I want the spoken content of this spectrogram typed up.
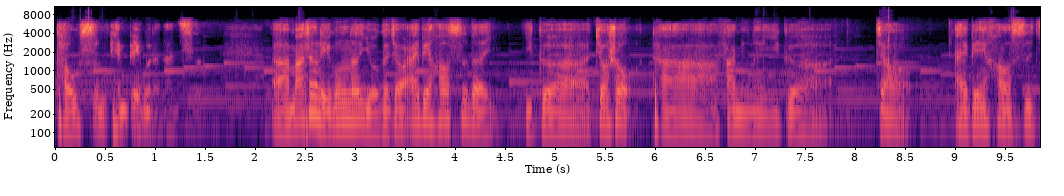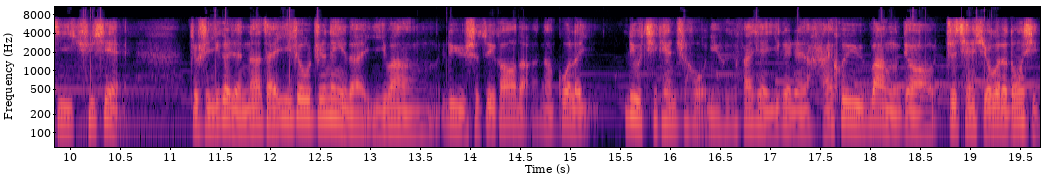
头四五天背过的单词，呃，麻省理工呢有个叫艾宾浩斯的一个教授，他发明了一个叫艾宾浩斯记忆曲线，就是一个人呢在一周之内的遗忘率是最高的。那过了六七天之后，你会发现一个人还会忘掉之前学过的东西，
